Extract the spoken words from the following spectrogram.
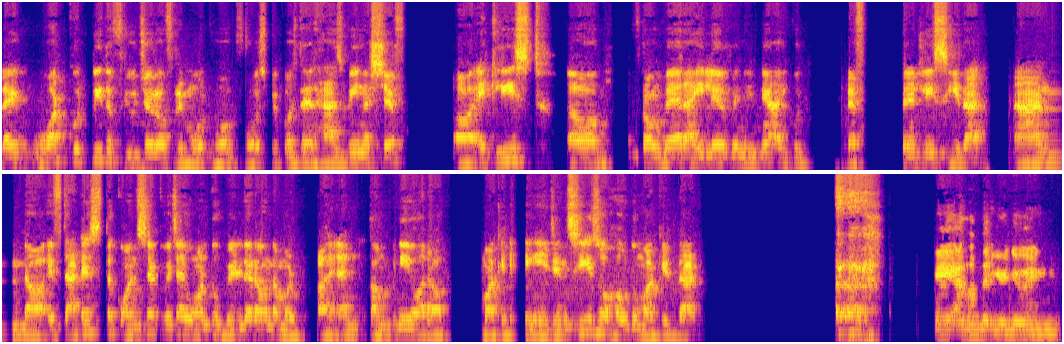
like what could be the future of remote workforce because there has been a shift uh, at least um, from where i live in india i could definitely see that and uh, if that is the concept which i want to build around a, a company or a marketing agencies or how to market that hey i love that you're doing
